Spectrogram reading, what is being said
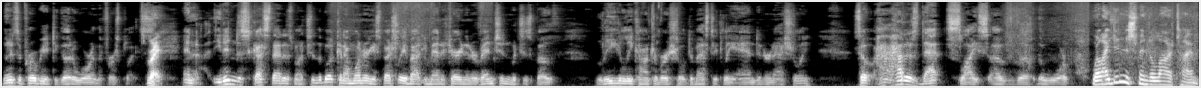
when it's appropriate to go to war in the first place. Right. And you didn't discuss that as much in the book, and I'm wondering especially about humanitarian intervention, which is both legally controversial domestically and internationally. So how, how does that slice of the, the war? Well, I didn't spend a lot of time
